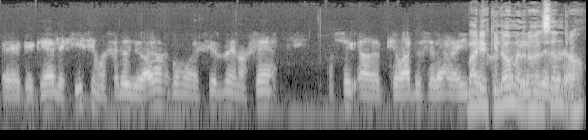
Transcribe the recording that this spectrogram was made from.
eh, que queda lejísimo se lo llevaron como decirte no sé no sé a qué barrio será ahí Varios kilómetros del centro. pero-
